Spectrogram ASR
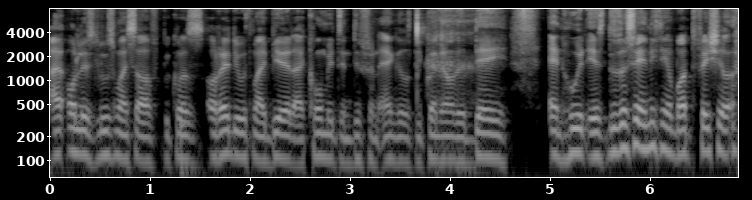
I always lose myself because already with my beard, I comb it in different angles depending on the day and who it is. Do they say anything about facial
